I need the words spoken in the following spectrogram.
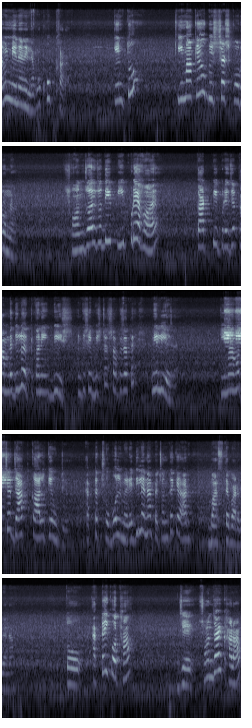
আমি মেনে নিলাম, ও খুব খারাপ। কিন্তু কিমাকেও বিশ্বাস করো না। সঞ্জয় যদি পিঁপড়ে হয়, কাঠ পিঁপড়ে যে কামড়ে দিল একটুখানি বিষ, কিন্তু সেই বিষটার সাথে সাথে মিলিয়ে যায়। কিমা হচ্ছে জাত কালকে উঠে। একটা ছোবল মেরে দিলে না পেছন থেকে আর বাঁচতে পারবে না। তো একটাই কথা যে, সঞ্জয় খারাপ,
